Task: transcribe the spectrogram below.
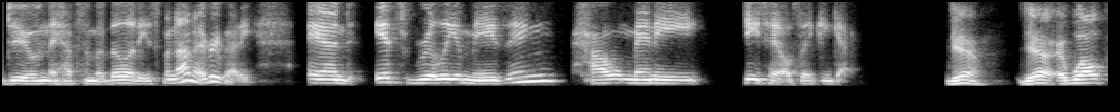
do and they have some abilities, but not everybody. And it's really amazing how many details they can get. Yeah, yeah. Well,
